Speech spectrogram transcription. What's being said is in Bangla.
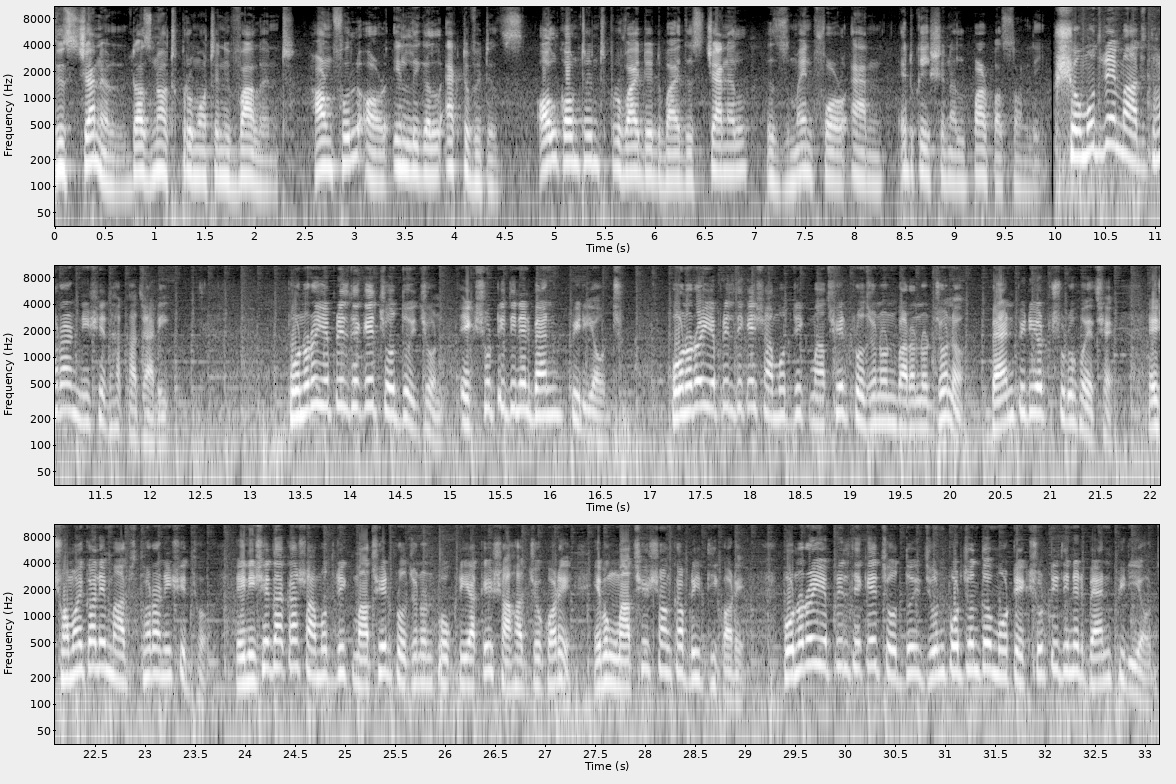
This channel does not promote any violent, harmful, or illegal activities. All content provided by this channel is meant for an educational purpose only. সমুদ্রে মাছ ধরার নিষেধাজ্ঞা জারি। পনেরোই এপ্রিল থেকে চোদ্দই জুন একষট্টি দিনের ব্যান পিরিয়ড। পনেরোই এপ্রিল থেকে সামুদ্রিক মাছের প্রজনন বাড়ানোর জন্য ব্যান পিরিয়ড শুরু হয়েছে। এই সময়কালে মাছ ধরা নিষিদ্ধ। এই নিষেধাজ্ঞা সামুদ্রিক মাছের প্রজনন প্রক্রিয়াকে সাহায্য করে এবং মাছের সংখ্যা বৃদ্ধি করে। পনেরোই এপ্রিল থেকে চোদ্দই জুন পর্যন্ত মোট একষট্টি দিনের ব্যান পিরিয়ড।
